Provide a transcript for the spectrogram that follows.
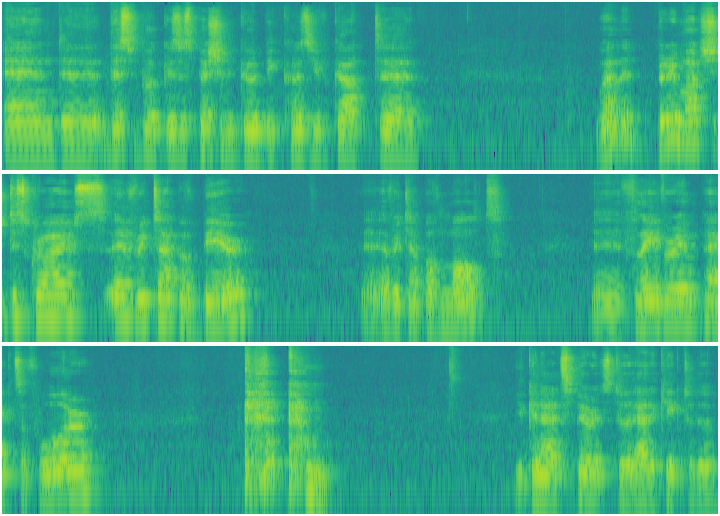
And uh, this book is especially good because you've got uh, well, it pretty much describes every type of beer, uh, every type of malt, uh, flavor impacts of water. you can add spirits to add a kick to the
